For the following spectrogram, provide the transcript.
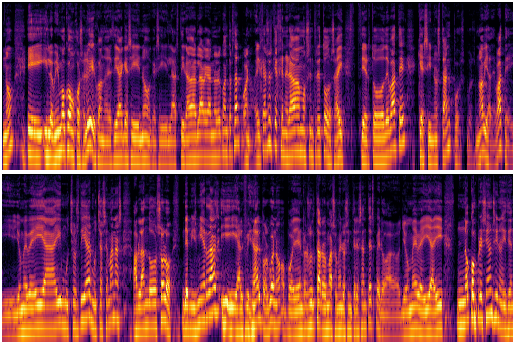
¿no? y lo mismo con José Luis, cuando decía que si no, que si las tiradas largas no sé cuántos tal. Bueno, el caso es que generábamos entre todos ahí cierto debate, que si no están, pues, pues no había debate. Y yo me veía ahí muchos días, muchas semanas, hablando solo de mis mierdas, y al final, pues bueno, pueden resultaros más o menos interesantes, pero yo me veía ahí, no con presión, sino diciendo,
